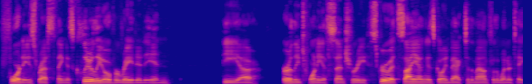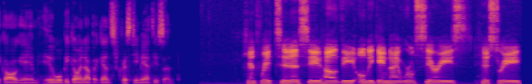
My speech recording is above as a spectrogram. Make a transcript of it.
four days rest thing is clearly overrated in the uh, early 20th century, screw it. Cy Young is going back to the mound for the winner take all game. He will be going up against Christy Mathewson. Can't wait to see how the only Game 9 World Series history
